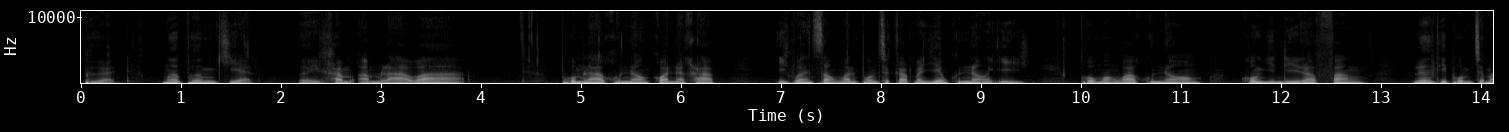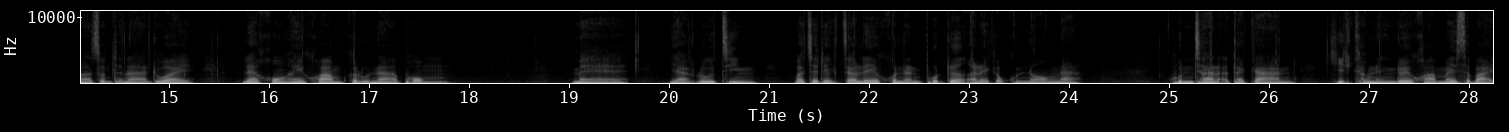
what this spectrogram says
เผือดเมื่อเพิ่มเกียรติ เอ่ยคำอำลาว่า ผมลาคุณน้องก่อนนะครับ อีกวันสองวันผมจะกลับมาเยี่ยมคุณน้องอีก ผมหวังว่าคุณน้องคงยินดีรับฟัง เรื่องที่ผมจะมาสนทนาด้วย และคงให้ความกรุณาผม แหม อยากรู้จริงว่าเจ้าเด็กเจ้าเล่ห์คนนั้นพูดเรื่องอะไรกับคุณน้องนะ คุณชาญอัธการคิดคำหนึ่งด้วยความไม่สบาย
